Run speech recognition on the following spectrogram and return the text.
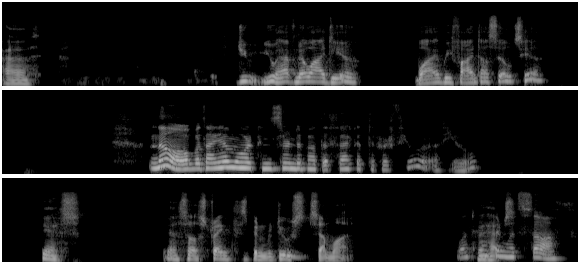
uh, do you, you have no idea why we find ourselves here? No, but I am more concerned about the fact that there were fewer of you. Yes, yes, our strength has been hmm. reduced somewhat. What happened with Soth?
